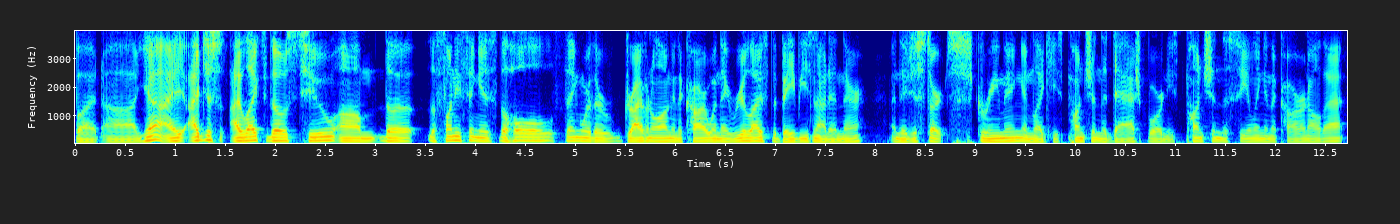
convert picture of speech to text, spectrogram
but uh, yeah, I, I just I liked those two. Um, the the funny thing is the whole thing where they're driving along in the car when they realize the baby's not in there and they just start screaming and like he's punching the dashboard and he's punching the ceiling in the car and all that.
